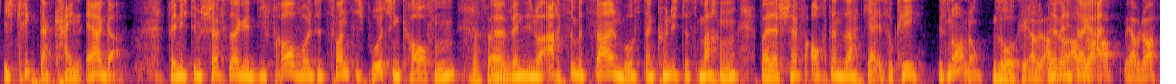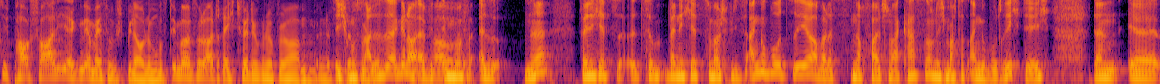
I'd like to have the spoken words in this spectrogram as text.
ich krieg da keinen Ärger. Wenn ich dem Chef sage, die Frau wollte 20 Brötchen kaufen, äh, wenn sie nur 18 bezahlen muss, dann könnte ich das machen, weil der Chef auch dann sagt, ja, ist okay, ist in Ordnung. So. Okay, aber, ne, aber, sage, aber, aber, du hast nicht pauschal irgendeinen Ermessungsspielraum, du musst immer so eine Art Rechtfertigung dafür haben. Ich muss alles, genau, er wird ah, okay. immer, also ne, wenn ich jetzt, äh, wenn ich jetzt zum Beispiel dieses Angebot sehe, aber das ist noch falsch in der Kasse und ich mache das Angebot richtig, dann äh,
